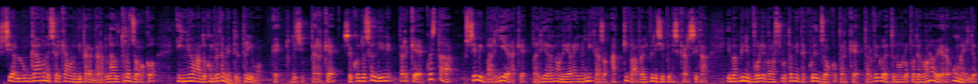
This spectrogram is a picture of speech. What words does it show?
si allungavano e cercavano di prendere l'altro gioco ignorando completamente il primo. E tu dici perché? Secondo Cialdini, perché questa semi-barriera, che barriera non era, in ogni caso attivava il principio di scarsità. I bambini volevano assolutamente quel gioco perché, tra virgolette, non lo potevano avere, o meglio,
